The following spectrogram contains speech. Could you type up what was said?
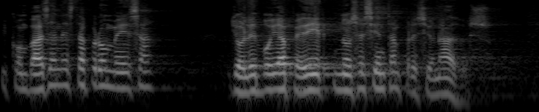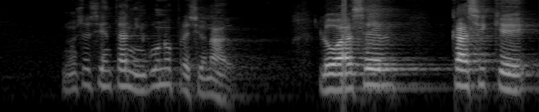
y con base en esta promesa, yo les voy a pedir, no se sientan presionados. No se sienta ninguno presionado. Lo va a hacer casi que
